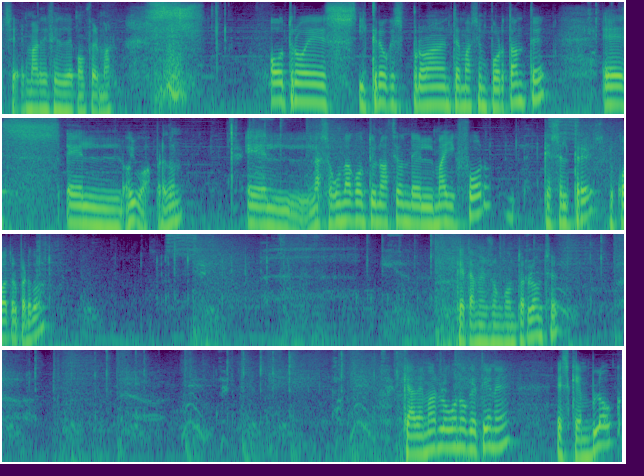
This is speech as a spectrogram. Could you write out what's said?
Sí, es más difícil de confirmar. Otro es, y creo que es probablemente más importante, es el. Oiga, perdón. La segunda continuación del Magic 4, que es el 3, el 4, perdón. Que también son counter launcher. Que además lo bueno que tiene es que en block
